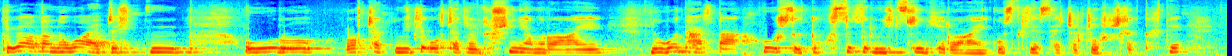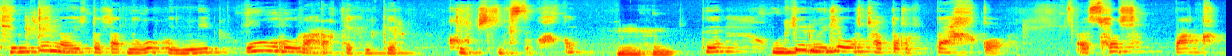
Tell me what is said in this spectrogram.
Тэгээ одоо нөгөө ажилт нь өөрөө ур чад мэдлэг ур чадварын түвшин ямар байгаа юм нөгөө талдаа өөрчлөгдөх хүсэл эрмэлзэл нь хэр байгаа юм гүйцэтгэлээ сайжруулж өөрчлөгдөх тий тэрнтэй нь уялдуулаад нөгөө хүннийг өөр өөр арга техникээр коучлах гэсэн үг байхгүй Тэ үнэхээр мэдлэг ур чадвар байхгүй сул баг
